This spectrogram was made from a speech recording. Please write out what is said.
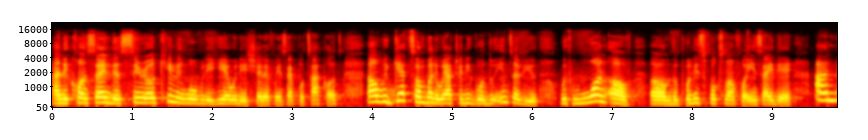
and it concerns the serial killing what we hear with the sheriff for inside Port Harcourt. And we get somebody we actually go do interview with one of um, the police spokesman for inside there and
